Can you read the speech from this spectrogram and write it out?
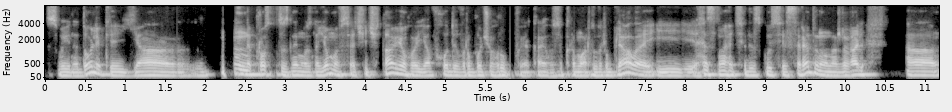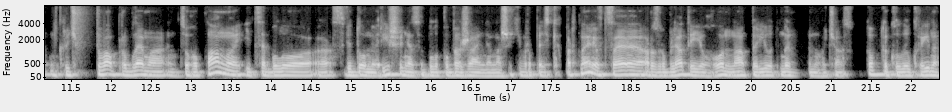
свої недоліки. Я не просто з ним ознайомився чи читав його. Я входив в робочу групу, яка його зокрема розробляла, і знаю ці дискусії зсередину. На жаль, ключова проблема цього плану, і це було е, свідоме рішення. Це було побажання наших європейських партнерів. Це розробляти його на період мирного часу, тобто, коли Україна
